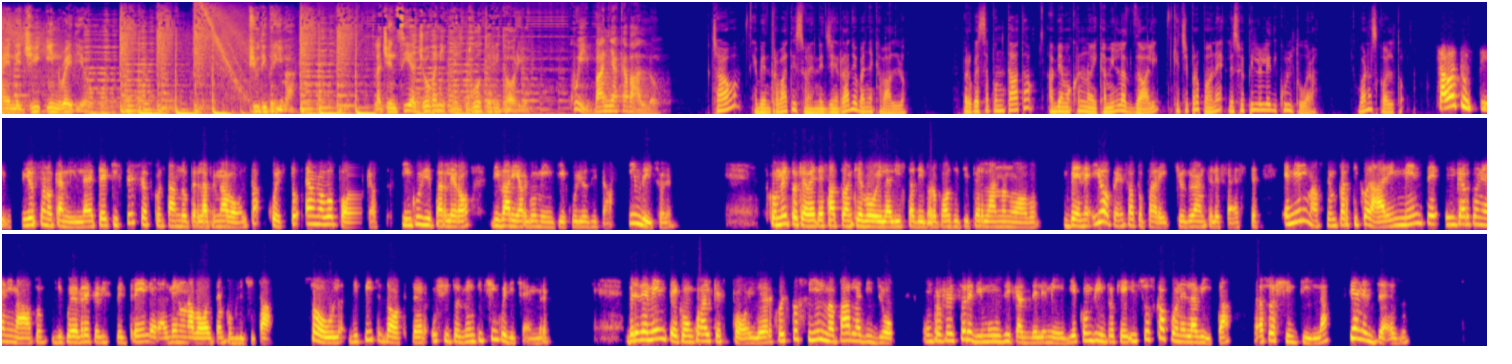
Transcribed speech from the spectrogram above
ANG in radio. Più di prima. L'agenzia Giovani nel tuo territorio. Qui Bagnacavallo. Ciao e bentrovati su NG in Radio Bagnacavallo. Per questa puntata abbiamo con noi Camilla Zoli che ci propone le sue pillole di cultura. Buon ascolto. Ciao a tutti, io sono Camilla e per chi stesse ascoltando per la prima volta, questo è un nuovo podcast in cui vi parlerò di vari argomenti e curiosità in briciole. Scommetto che avete fatto anche voi la lista dei propositi per l'anno nuovo. Bene, io ho pensato parecchio durante le feste e mi è rimasto in particolare in mente un cartone animato di cui avrete visto il trailer almeno una volta in pubblicità, Soul di Pete Docter, uscito il 25 dicembre. Brevemente, con qualche spoiler, questo film parla di Joe, un professore di musica delle medie convinto che il suo scopo nella vita, la sua scintilla, sia nel jazz.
